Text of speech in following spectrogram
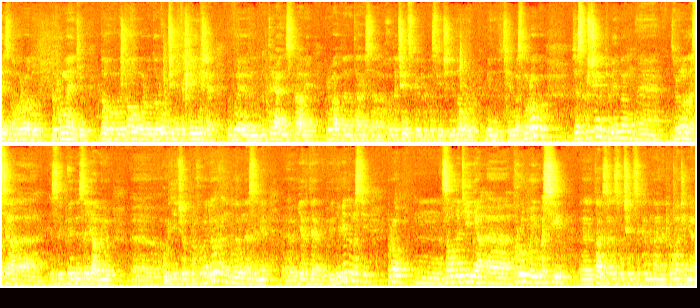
різного роду документів, договору, доручення, таке інше в матеріальній справі приватного нотаріуса Ходачинської при посвідченні договору міни 2008 року. Зв'язку з чим, відповідно, е, звернулася е, з відповідною заявою е, Гордійчук правоохоронні органи, були внесені в ЄРДР відповідні відомості про заволодіння групою осіб, так зараз звучить це кримінальне провадження,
